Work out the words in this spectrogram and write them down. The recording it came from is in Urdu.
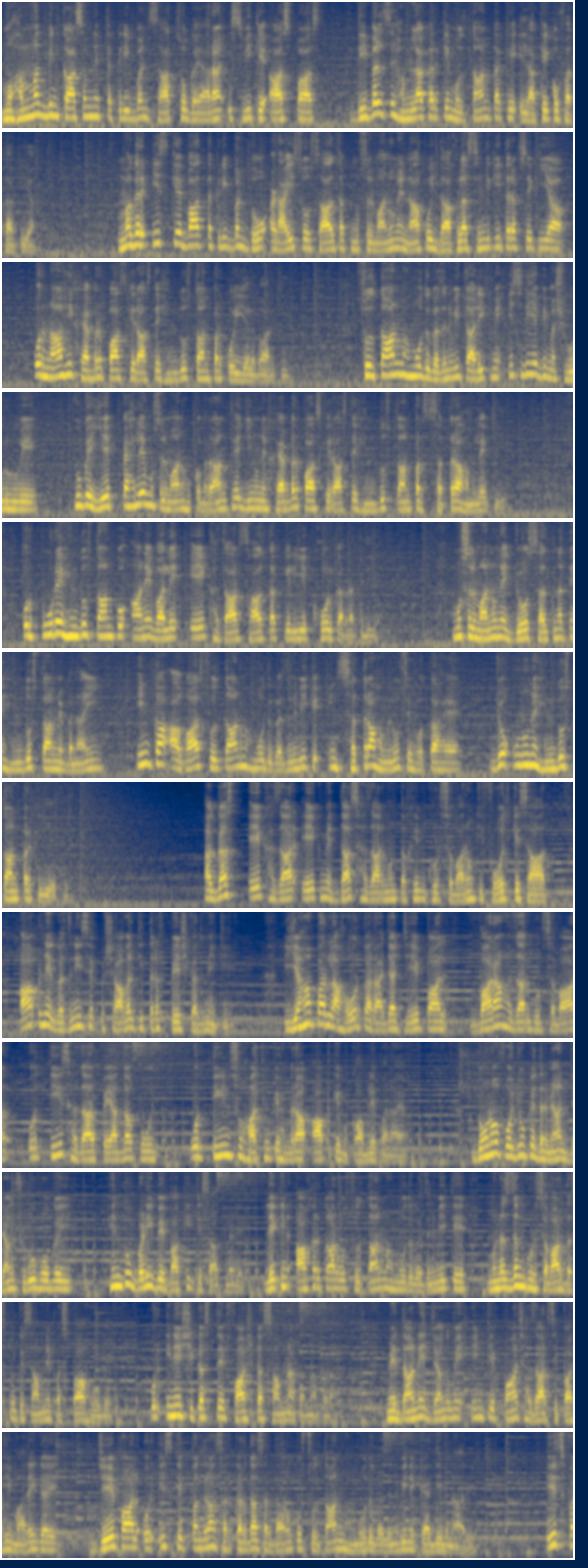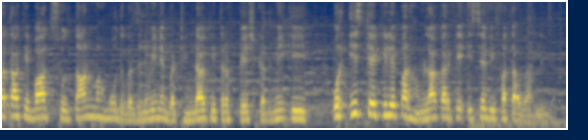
محمد بن قاسم نے تقریباً سات سو گیارہ عیسوی کے آس پاس دیبل سے حملہ کر کے ملتان تک کے علاقے کو فتح کیا۔ مگر اس کے بعد تقریباً دو اڑائی سو سال تک مسلمانوں نے نہ کوئی داخلہ سندھ کی طرف سے کیا اور نہ ہی خیبر پاس کے راستے ہندوستان پر کوئی یلغار کی۔ سلطان محمود غزنوی تاریخ میں اس لیے بھی مشہور ہوئے کیونکہ یہ پہلے مسلمان حکمران تھے جنہوں نے خیبر پاس کے راستے ہندوستان پر سترہ حملے کیے۔ اور پورے ہندوستان کو آنے والے ایک ہزار سال تک کے لیے کھول کر رکھ دیا۔ مسلمانوں نے جو سلطنتیں ہندوستان میں بنائیں، ان کا آغاز سلطان محمود غزنوی کے ان سترہ حملوں سے ہوتا ہے جو انہوں نے ہندوستان پر کیے تھے۔ اگست ایک ہزار ایک میں دس ہزار منتخب گھڑ سواروں کی فوج کے ساتھ آپ نے غزنی سے پشاور کی طرف پیش قدمی کی۔ یہاں پر لاہور کا راجہ جے پال بارہ ہزار گھڑ سوار اور تیس ہزار پیادہ فوج اور تین سو ہاتھیوں کے ہمراہ آپ کے مقابلے پر آیا۔ دونوں فوجوں کے درمیان جنگ شروع ہو گئی۔ ہندو بڑی بے باکی کے ساتھ لڑے، لیکن آخر کار وہ سلطان محمود غزنوی کے منظم گھڑ سوار دستوں کے سامنے پسپا ہو گئے اور انہیں شکست فاش کا سامنا کرنا پڑا۔ میدان جنگ میں ان کے پانچ ہزار سپاہی مارے گئے۔ جے پال اور اس کے پندرہ سرکردہ سرداروں کو سلطان محمود غزنوی نے قیدی بنا لیا۔ اس فتح کے بعد سلطان محمود غزنوی نے بٹھنڈا کی طرف پیش قدمی کی اور اس کے قلعے پر حملہ کر کے اسے بھی فتح کر لیا۔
